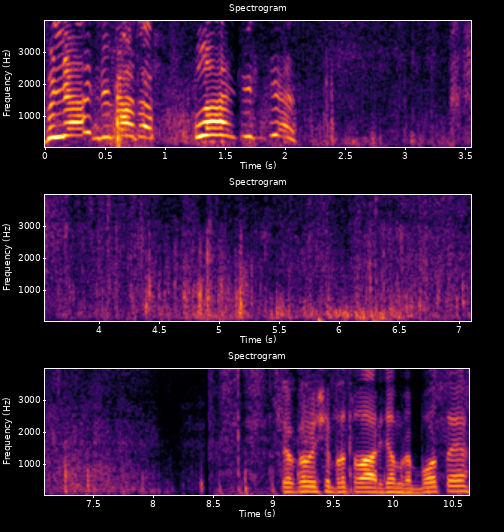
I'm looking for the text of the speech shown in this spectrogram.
Блядь, ребята! Ой, пиздец! Все, короче, братва, Артем работає,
